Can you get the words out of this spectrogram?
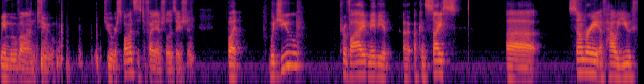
we move on to to responses to financialization. But would you provide maybe a, a, a concise uh, summary of how you th-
